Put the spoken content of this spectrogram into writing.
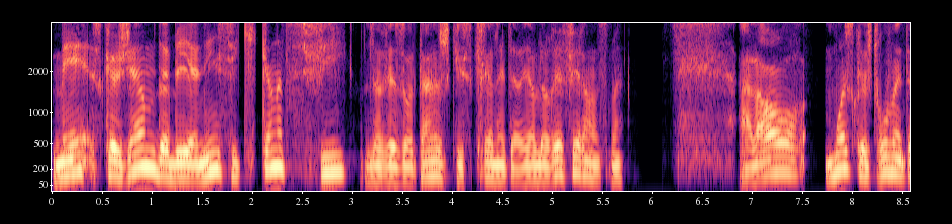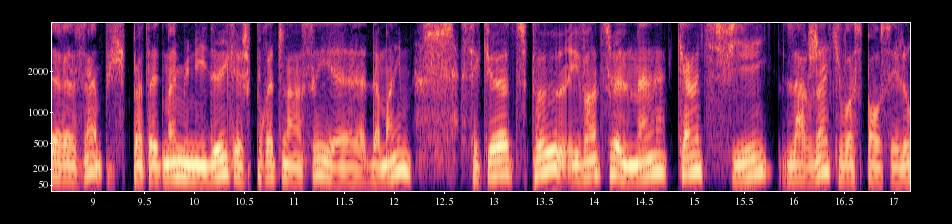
Mais ce que j'aime de BNI, c'est qu'ils quantifient le réseautage qui se crée à l'intérieur, le référencement. Alors, moi, ce que je trouve intéressant, puis peut-être même une idée que je pourrais te lancer euh, de même, c'est que tu peux éventuellement quantifier l'argent qui va se passer là.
